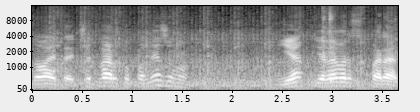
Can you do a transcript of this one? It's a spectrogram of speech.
Давайте четверту понижену. Є і реверс вперед.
